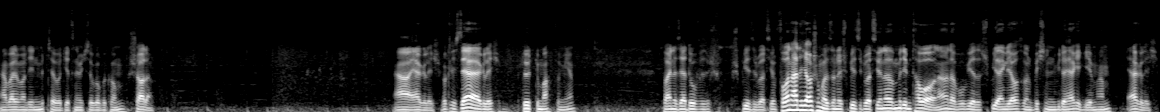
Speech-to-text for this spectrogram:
Ja, weil man den Mitte wird jetzt nämlich sogar bekommen. Schade. Ja, ärgerlich. Wirklich sehr ärgerlich. Blöd gemacht von mir. war eine sehr doofe Spielsituation. Vorhin hatte ich auch schon mal so eine Spielsituation da mit dem Tower, ne? Da wo wir das Spiel eigentlich auch so ein bisschen wieder hergegeben haben. Ärgerlich.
